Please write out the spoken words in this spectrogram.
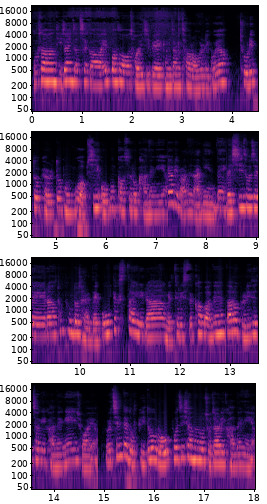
우선 디자인 자체가 예뻐서 저희 집에 굉장히 잘 어울리고요. 조립도 별도 공구 없이 오븐 컷으로 가능해요. 해열이 많은 아기인데 메쉬 소재라 통풍도 잘 되고 텍스타일이랑 매트리스 커버는 따로 분리 세척이 가능해 좋아요. 침대 높이도 로우 포지션으로 조절이 가능해요.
